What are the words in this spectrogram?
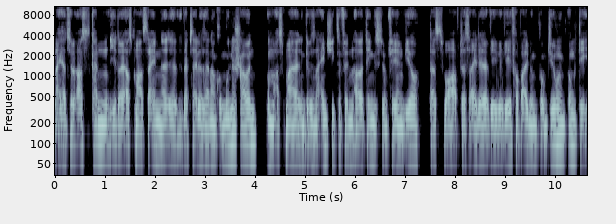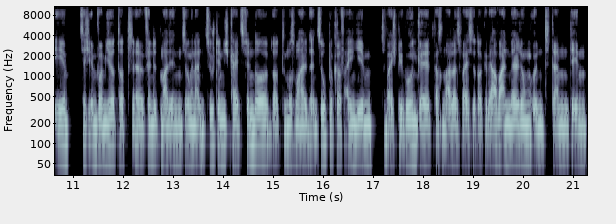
Naja, zuerst kann jeder erstmal auf seine Webseite seiner Kommune schauen, um erstmal einen gewissen Einstieg zu finden. Allerdings empfehlen wir, das war auf der Seite www.verwaltung.thüringen.de sich informiert. Dort äh, findet man den sogenannten Zuständigkeitsfinder. Dort muss man halt einen Suchbegriff eingeben, zum Beispiel Wohngeld, Personalausweis oder Gewerbeanmeldung und dann den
